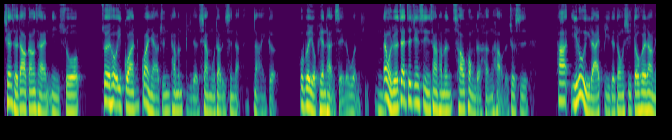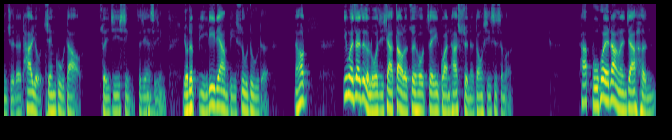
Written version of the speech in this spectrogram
牵扯到刚才你说最后一关冠亚军他们比的项目到底是哪哪一个，会不会有偏袒谁的问题？但我觉得在这件事情上，他们操控的很好的就是。他一路以来比的东西，都会让你觉得他有兼顾到随机性这件事情，有的比力量、比速度的。然后，因为在这个逻辑下，到了最后这一关，他选的东西是什么？他不会让人家很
